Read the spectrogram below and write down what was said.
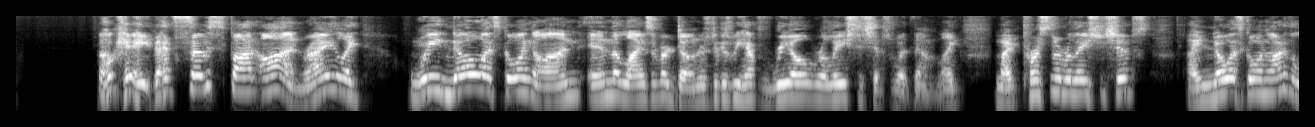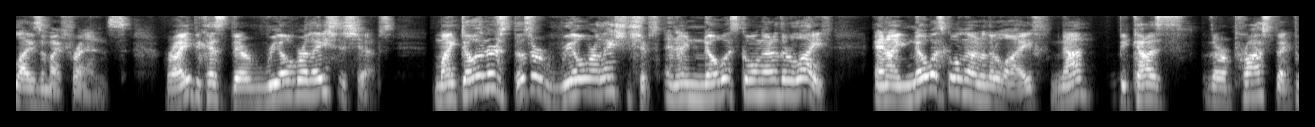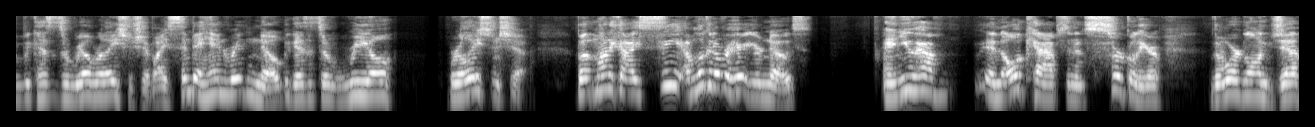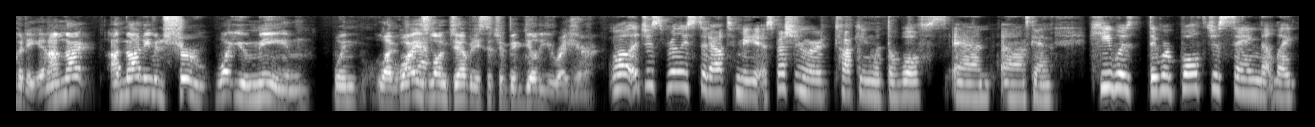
Okay, that's so spot on, right? Like we know what's going on in the lives of our donors because we have real relationships with them. Like my personal relationships, I know what's going on in the lives of my friends, right? Because they're real relationships. My donors, those are real relationships, and I know what's going on in their life. And I know what's going on in their life, not because they're a prospect, but because it's a real relationship. I send a handwritten note because it's a real relationship. But Monica, I see, I'm looking over here at your notes, and you have in all caps and it's circled here the word longevity. And I'm not I'm not even sure what you mean when like why is longevity such a big deal to you right here? Well, it just really stood out to me, especially when we were talking with the Wolves and uh, again, he was. They were both just saying that like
